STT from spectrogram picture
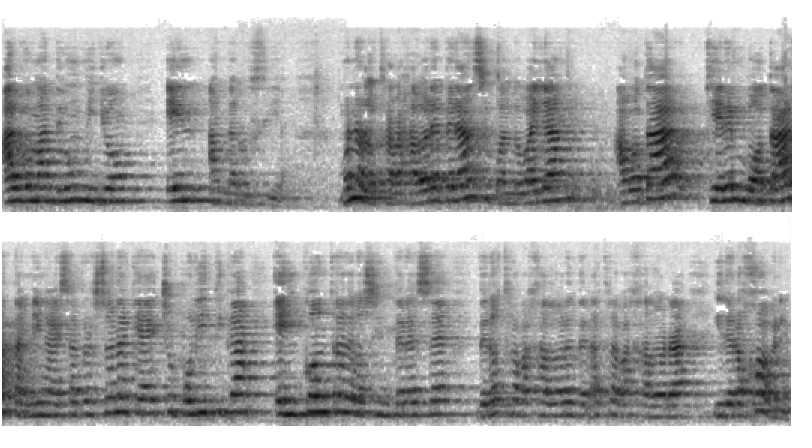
algo más de un millón en Andalucía. Bueno, los trabajadores verán si cuando vayan a votar, quieren votar también a esa persona que ha hecho política en contra de los intereses de los trabajadores, de las trabajadoras y de los jóvenes.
